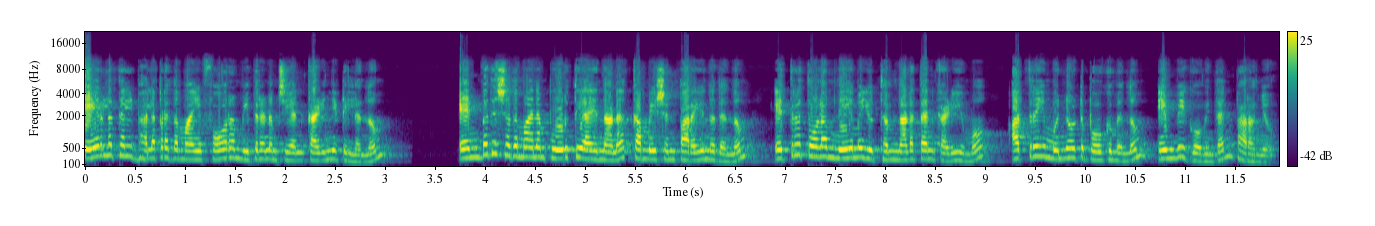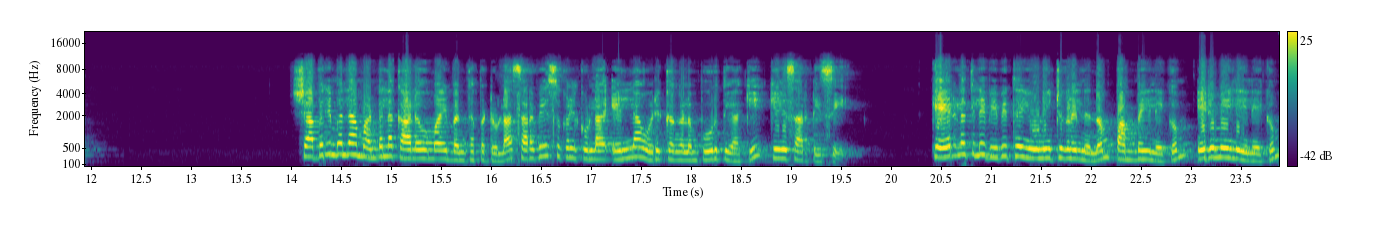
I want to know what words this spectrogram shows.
കേരളത്തിൽ ഫലപ്രദമായി ഫോറം വിതരണം ചെയ്യാൻ കഴിഞ്ഞിട്ടില്ലെന്നും എൺപത് ശതമാനം പൂർത്തിയായെന്നാണ് കമ്മീഷൻ പറയുന്നതെന്നും എത്രത്തോളം നിയമയുദ്ധം നടത്താൻ കഴിയുമോ അത്രയും മുന്നോട്ടു പോകുമെന്നും എം വി ഗോവിന്ദൻ പറഞ്ഞു. ശബരിമല മണ്ഡലകാലവുമായി ബന്ധപ്പെട്ടുള്ള സർവീസുകൾക്കുള്ള എല്ലാ ഒരുക്കങ്ങളും പൂർത്തിയാക്കി കെഎസ്ആർടിസി കേരളത്തിലെ വിവിധ യൂണിറ്റുകളിൽ നിന്നും പമ്പയിലേക്കും എരുമേലിയിലേക്കും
